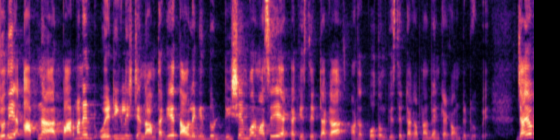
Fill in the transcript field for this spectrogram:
যদি আপনার পারমানেন্ট ওয়েটিং লিস্টে নাম থাকে, তাহলে কিন্তু ডিসেম্বর মাসে একটা কিস্তির টাকা, অর্থাৎ প্রথম কিস্তির টাকা আপনার ব্যাঙ্ক অ্যাকাউন্টে ঢুকবে। যাই হোক,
